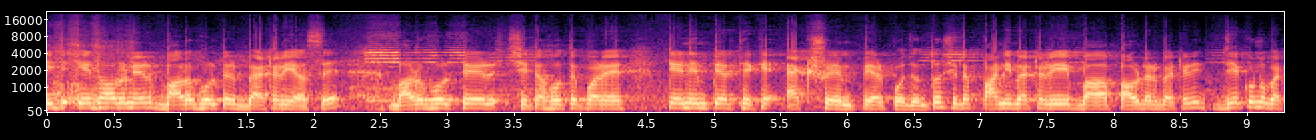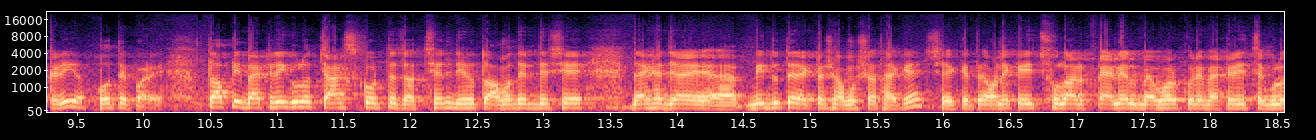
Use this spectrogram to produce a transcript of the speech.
এই যে এ ধরনের বারো ভোল্টের ব্যাটারি আছে বারো ভোল্টের সেটা হতে পারে টেন এম্পিয়ার থেকে একশো এম্পিয়ার পর্যন্ত, সেটা পানি ব্যাটারি বা পাউডার ব্যাটারি যে কোনো ব্যাটারি হতে পারে। তো আপনি ব্যাটারিগুলো চার্জ করতে চাচ্ছেন, যেহেতু আমাদের দেশে দেখা যায় বিদ্যুতের একটা সমস্যা থাকে, সেক্ষেত্রে অনেকেই সোলার প্যানেল ব্যবহার করে ব্যাটারি সেগুলো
